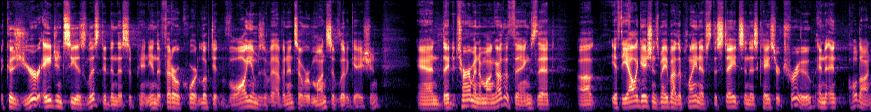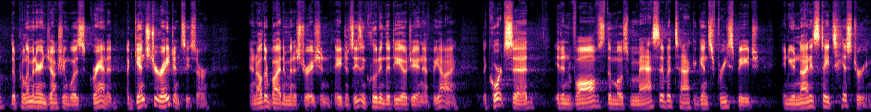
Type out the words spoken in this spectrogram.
because your agency is listed in this opinion. The federal court looked at volumes of evidence over months of litigation, and they determined, among other things, that uh, if the allegations made by the plaintiffs, the states in this case, are true, and, and hold on, the preliminary injunction was granted against your agency, sir, and other Biden administration agencies, including the DOJ and FBI, the court said it involves the most massive attack against free speech in United States history.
